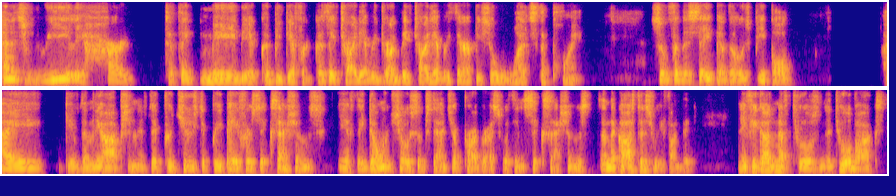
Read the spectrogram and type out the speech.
And it's really hard to think maybe it could be different because they've tried every drug, they've tried every therapy. So, what's the point? So, for the sake of those people, I give them the option if they choose to prepay for six sessions. If they don't show substantial progress within six sessions, then the cost is refunded. And if you got enough tools in the toolbox,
